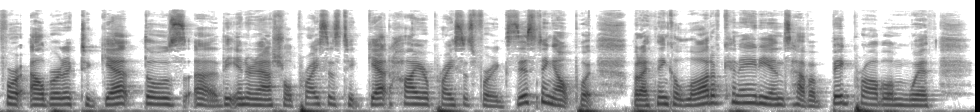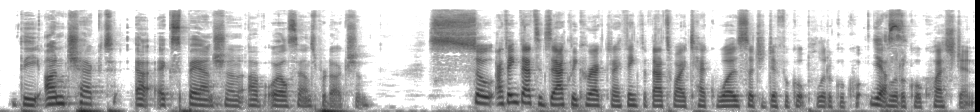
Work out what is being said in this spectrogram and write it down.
for Alberta to get those uh, the international prices to get higher prices for existing output. But I think a lot of Canadians have a big problem with the unchecked uh, expansion of oil sands production. So I think that's exactly correct, and I think that that's why Teck was such a difficult political yes. political question.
